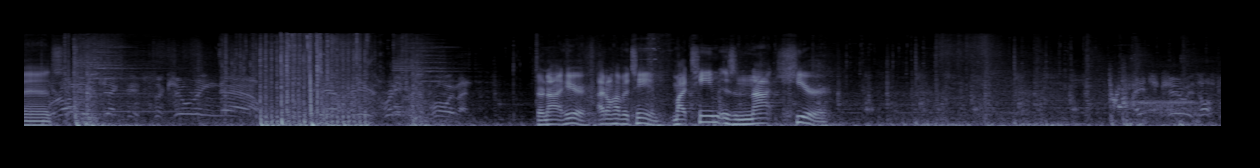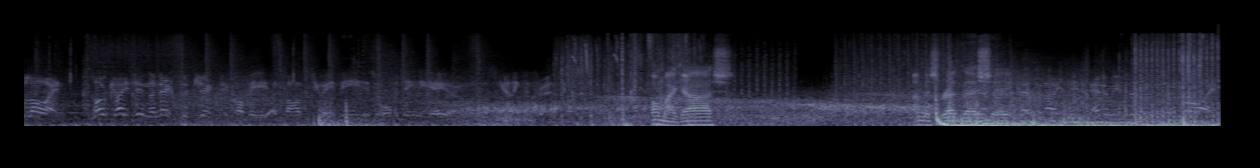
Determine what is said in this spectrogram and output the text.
Deployment. They're not here. I don't have a team. My team is not here. HQ is offline. Locating the next objective. Copy. Advanced UAV is orbiting the AO. Scanning the threat. Oh my gosh. I misread that shit. Detonated. Enemy systems are fried.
